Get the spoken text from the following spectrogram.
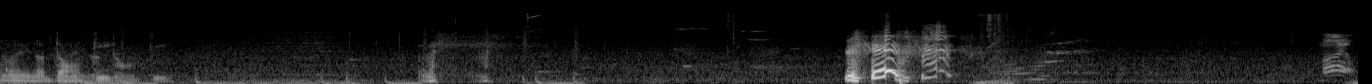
I ain't a donkey. Miles,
